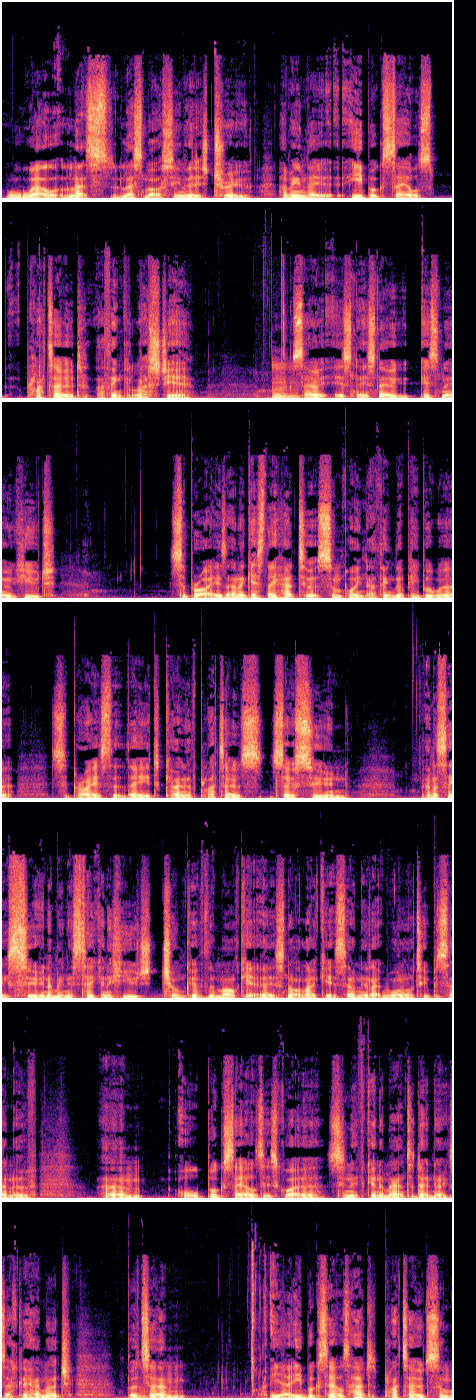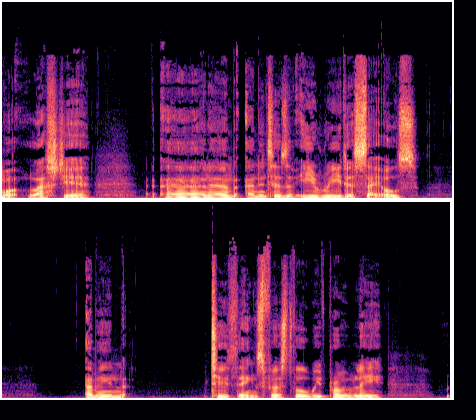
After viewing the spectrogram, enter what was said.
Well, let's let's not assume that it's true. I mean, the ebook sales plateaued, I think, last year, mm. so it's it's no it's no huge surprise, and I guess they had to at some point. I think that people were surprised that they'd kind of plateaued so soon. And I say soon, I mean it's taken a huge chunk of the market. It's not like it's only like one or two percent of um, all book sales. It's quite a significant amount. I don't know exactly how much, but mm. um, yeah, ebook sales had plateaued somewhat last year, and um, and in terms of e-reader sales, I mean, two things. First of all, we've probably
